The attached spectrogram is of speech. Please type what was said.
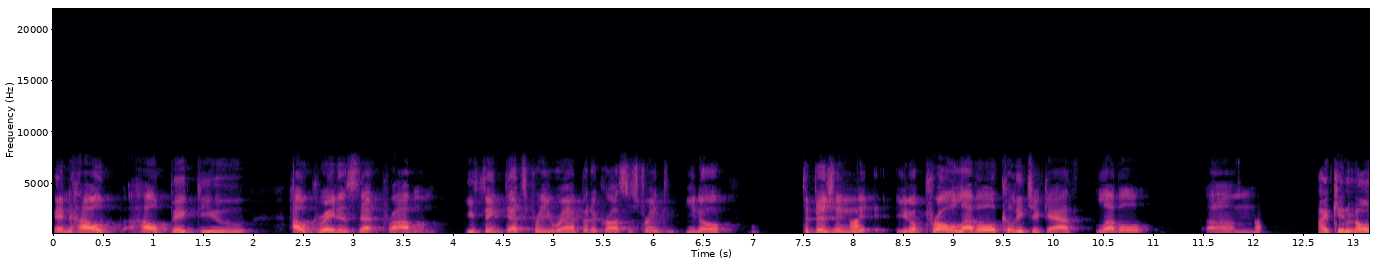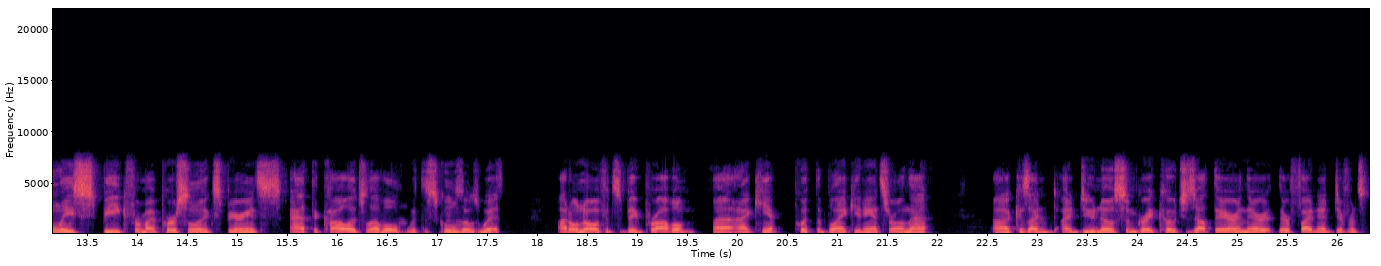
And how how big do you how great is that problem? you think that's pretty rampant across the strength, you know, division, uh, you know, pro level, collegiate ath level? Um, I can only speak for my personal experience at the college level with the schools I was with. I don't know if it's a big problem. Uh, I can't put the blanket answer on that because uh, I, I do know some great coaches out there, and they're they're fighting at different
